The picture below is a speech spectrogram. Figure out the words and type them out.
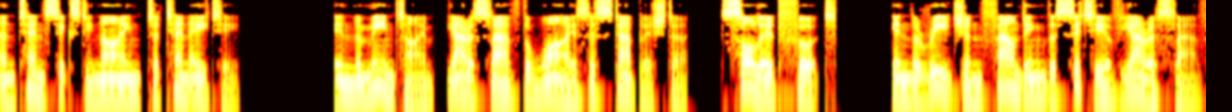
and 1069–1080. In the meantime, Yaroslav the Wise established a «solid foot» in the region founding the city of Yaroslav.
